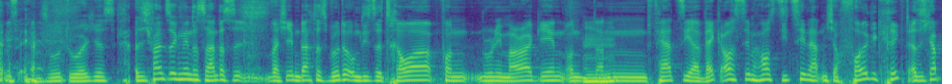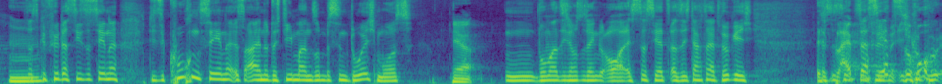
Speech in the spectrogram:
so durch ist. Also ich fand es irgendwie interessant, dass, weil ich eben dachte, es würde um diese Trauer von Rooney Mara gehen und mhm. dann fährt sie ja weg aus dem Haus. Die Szene hat mich auch voll gekriegt. Also ich habe mhm. das Gefühl, dass diese Szene, diese Kuchenszene ist eine, durch die man so ein bisschen durch muss. Ja. Wo man sich noch so denkt, oh, ist das jetzt, also ich dachte halt wirklich, es bleibt das jetzt so? Guck,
